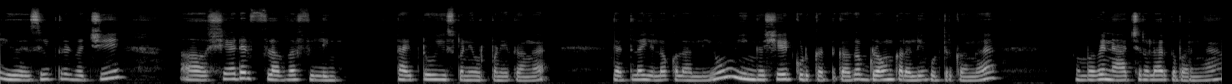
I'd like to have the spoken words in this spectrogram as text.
இது சில்க் த்ரெட் வச்சு shaded flower filling type two use பண்ணி ஒர்க் பண்ணியிருக்காங்க இந்த இடத்துல எல்லோ கலர்லேயும் இங்கே ஷேட் கொடுக்கறதுக்காக ப்ரௌன் கலர்லேயும் கொடுத்துருக்காங்க. ரொம்பவே நேச்சுரலாக இருக்குது பாருங்கள்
